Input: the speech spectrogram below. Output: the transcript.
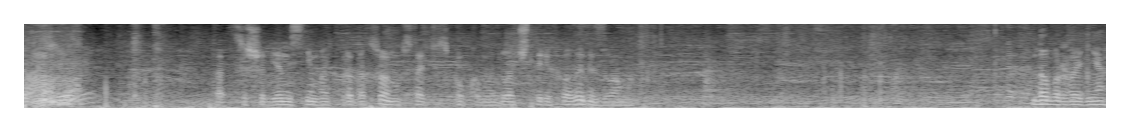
Добрий день. Так, це щоб я не знімати продавцов. Ну, кстати, сколько ми? 24 хвилини з вами. Доброго дня.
